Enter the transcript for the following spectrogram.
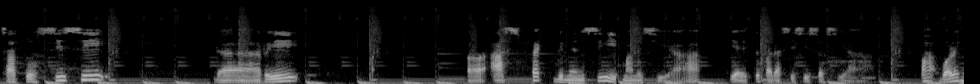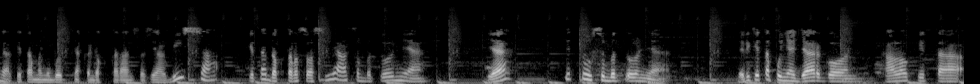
satu sisi dari uh, aspek dimensi manusia yaitu pada sisi sosial. Pak, boleh nggak kita menyebutnya kedokteran sosial? Bisa. Kita dokter sosial sebetulnya. Ya, itu sebetulnya. Jadi kita punya jargon kalau kita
